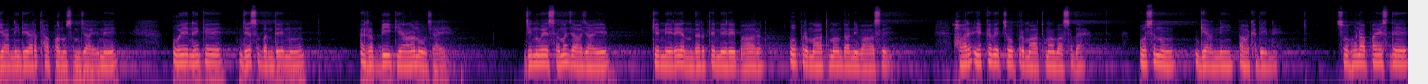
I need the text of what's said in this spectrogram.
ਗਿਆਨੀ ਦੇ ਅਰਥ ਆਪਾਂ ਨੂੰ ਸਮਝਾਏ ਨੇ, ਉਹ ਇਹ ਨੇ ਕਿ ਜਿਸ ਬੰਦੇ ਨੂੰ ਰੱਬੀ ਗਿਆਨ ਹੋ ਜਾਏ, ਜਿਹਨੂੰ ਇਹ ਸਮਝ ਆ ਜਾਏ ਕਿ ਮੇਰੇ ਅੰਦਰ ਤੇ ਮੇਰੇ ਬਾਹਰ ਉਹ ਪ੍ਰਮਾਤਮਾ ਦਾ ਨਿਵਾਸ ਹੈ ਹਰ ਇੱਕ ਵਿੱਚ ਉਹ ਪ੍ਰਮਾਤਮਾ ਵਸਦਾ ਹੈ। ਉਸ ਨੂੰ ਗਿਆਨੀ ਆਖਦੇ ਨੇ। ਸੋ ਹੁਣ ਆਪਾਂ ਇਸ ਦੇ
